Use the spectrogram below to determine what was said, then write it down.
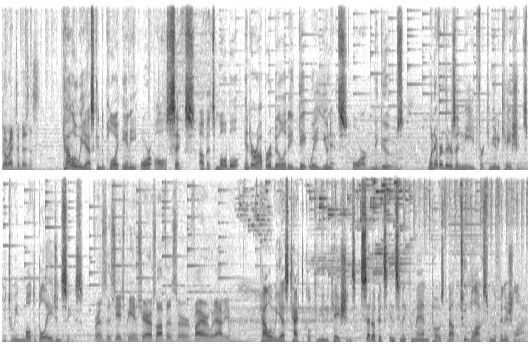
go right to business. Cal OES can deploy any or all six of its Mobile Interoperability Gateway Units, or MIGUs, whenever there's a need for communications between multiple agencies. For instance, CHP and Sheriff's Office or Fire, what have you. Cal OES Tactical Communications set up its incident command post about two blocks from the finish line.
